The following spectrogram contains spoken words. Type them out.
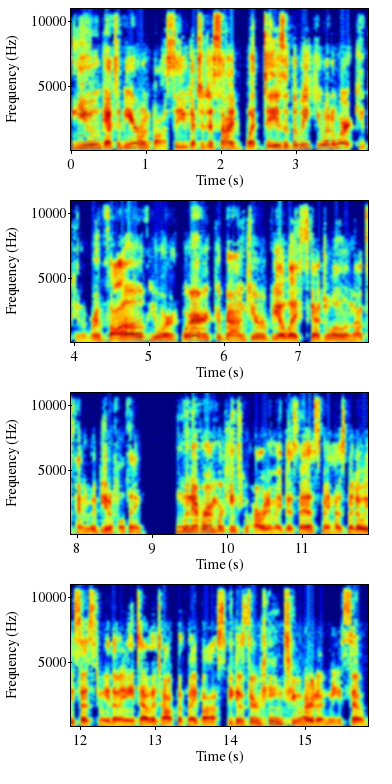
you get to be your own boss. So you get to decide what days of the week you want to work. You can revolve your work around your real life schedule. And that's kind of a beautiful thing. Whenever I'm working too hard in my business, my husband always says to me that I need to have a talk with my boss because they're being too hard on me. So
